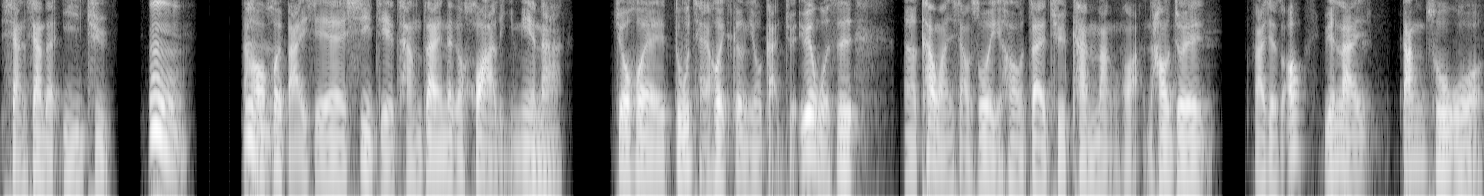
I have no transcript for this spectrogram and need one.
想象的依据。嗯，然后会把一些细节藏在那个画里面啊，就会读起来会更有感觉。因为我是呃看完小说以后再去看漫画，然后就会发现说，哦，原来。当初我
